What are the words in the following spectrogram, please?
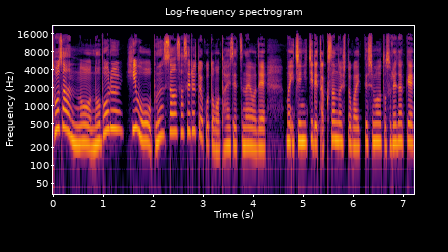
登山の登る日を分散させるということも大切なようで、まあ、一日でたくさんの人が行ってしまうとそれだけ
